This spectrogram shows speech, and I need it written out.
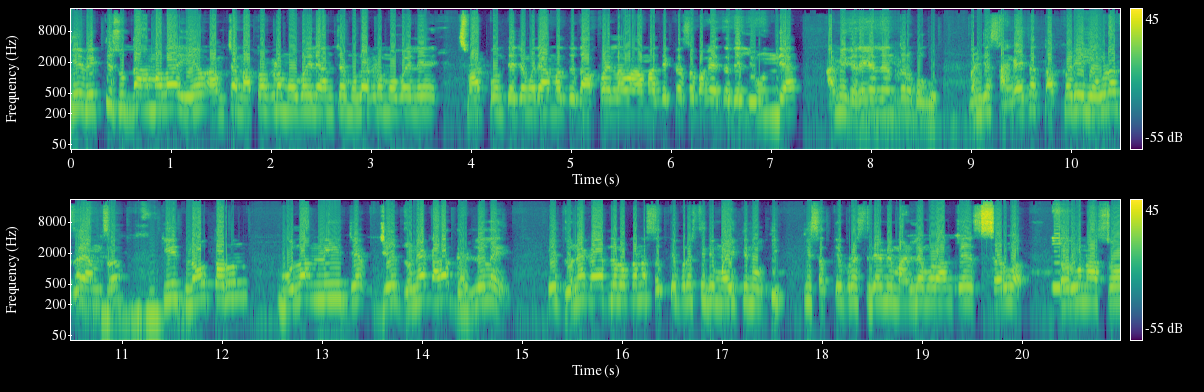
ते व्यक्ती सुद्धा आम्हाला हे आमच्या नातवाकडे मोबाईल आहे आमच्या मुलाकडे मोबाईल आहे स्मार्टफोन त्याच्यामध्ये आम्हाला ते दाखवायला आम्हाला ते कसं बघायचं ते लिहून द्या. आम्ही घरी गेल्यानंतर बघू. म्हणजे सांगायचं तात्पर्य एवढंच आहे आमचं की नव तरुण मुलांनी जे जे जुन्या काळात घडलेलं आहे हे जुन्या काळातल्या लोकांना सत्य परिस्थिती माहिती नव्हती. ती सत्य परिस्थिती आम्ही मांडल्यामुळे आमचे सर्व तरुण असो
